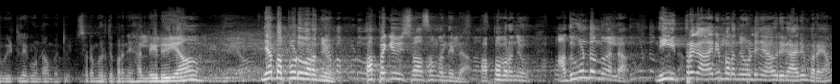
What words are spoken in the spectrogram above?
വീട്ടിലേക്ക് കൊണ്ടുപോകാൻ പറ്റും. സ്വരമൂർത്തി പറഞ്ഞു ഹല്ലേ ലുയാ ഞാൻ പപ്പോട് പറഞ്ഞു പപ്പയ്ക്ക് വിശ്വാസം വന്നില്ല. പപ്പ പറഞ്ഞു അതുകൊണ്ടൊന്നുമല്ല നീ ഇത്ര കാര്യം പറഞ്ഞുകൊണ്ട് ഞാൻ ഒരു കാര്യം പറയാം.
